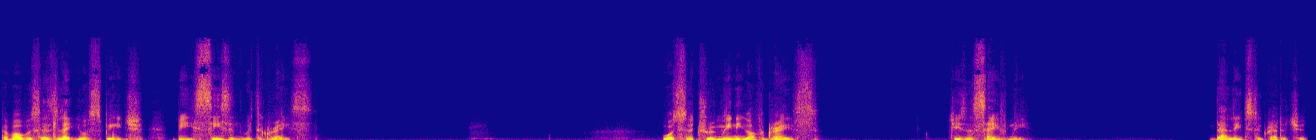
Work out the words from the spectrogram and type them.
The Bible says, Let your speech be seasoned with grace. What's the true meaning of grace? Jesus saved me. That leads to gratitude.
